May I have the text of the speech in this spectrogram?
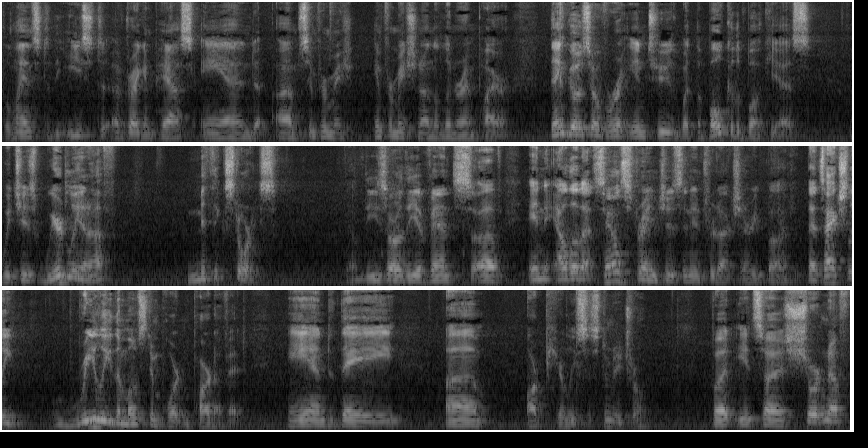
the lands to the east of Dragon Pass, and um, some information information on the Lunar Empire. Then goes over into what the bulk of the book is, which is weirdly enough, mythic stories. These are the events of, and although that sounds strange as an introductory book, that's actually really the most important part of it. And they um, are purely system neutral, but it's a short enough.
